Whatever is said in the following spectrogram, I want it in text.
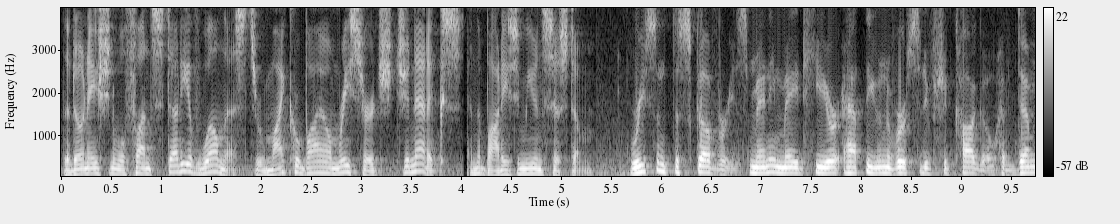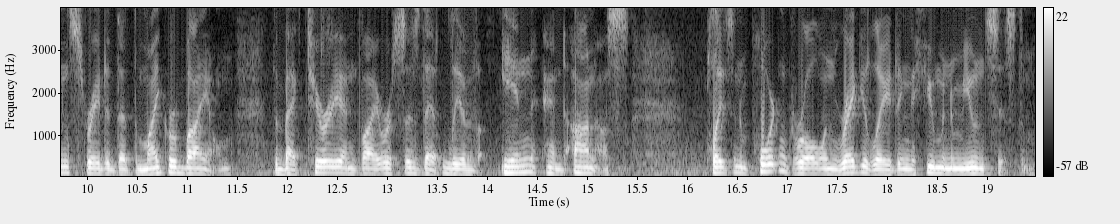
The donation will fund study of wellness through microbiome research, genetics, and the body's immune system. Recent discoveries, many made here at the University of Chicago, have demonstrated that the microbiome, the bacteria and viruses that live in and on us, plays an important role in regulating the human immune system,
